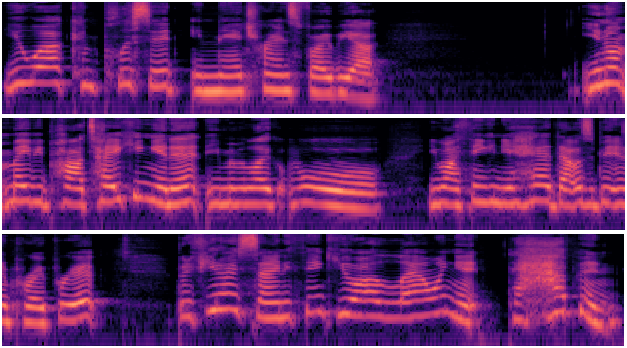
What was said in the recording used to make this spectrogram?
you are complicit in their transphobia. You're not maybe partaking in it. You might be like, oh, you might think in your head that was a bit inappropriate. But if you don't say anything, you are allowing it to happen.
